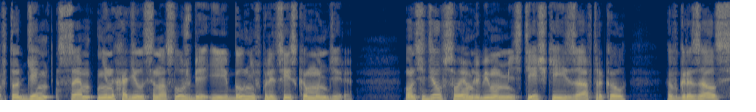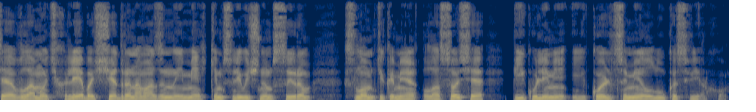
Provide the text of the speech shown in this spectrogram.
В тот день Сэм не находился на службе и был не в полицейском мундире. Он сидел в своем любимом местечке и завтракал, вгрызался в ломоть хлеба, щедро намазанный мягким сливочным сыром, с ломтиками лосося, пикулями и кольцами лука сверху.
